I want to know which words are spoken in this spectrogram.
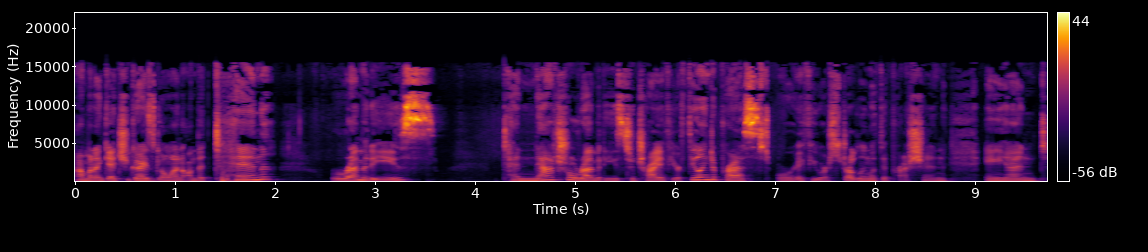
I'm gonna get you guys going on the ten remedies, 10 natural remedies to try if you're feeling depressed or if you are struggling with depression. And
